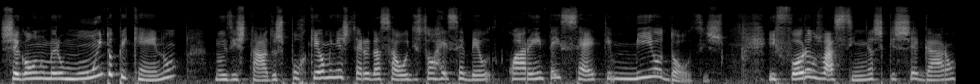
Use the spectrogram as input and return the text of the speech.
Chegou um número muito pequeno nos estados, porque o Ministério da Saúde só recebeu 47 mil doses. E foram vacinas que chegaram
